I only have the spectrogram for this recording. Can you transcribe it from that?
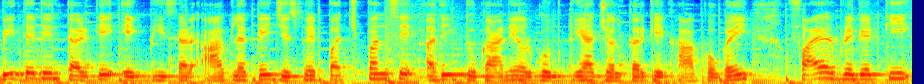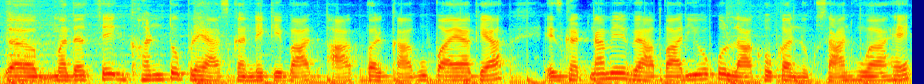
बीते दिन तड़के एक भीषण आग लग गई, जिसमें पचपन से अधिक दुकानें और गुमटियाँ जल करके खाक हो गई। फायर ब्रिगेड की मदद से घंटों प्रयास करने के बाद आग पर काबू पाया गया। इस घटना में व्यापारियों को लाखों का नुकसान हुआ है।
